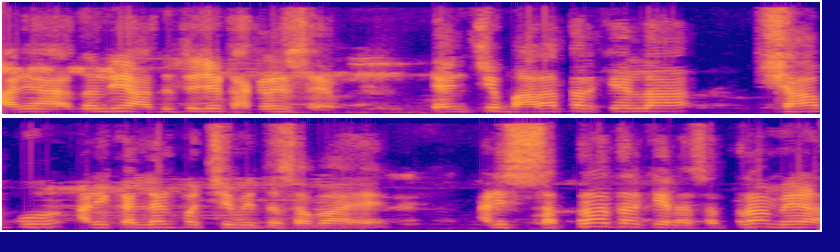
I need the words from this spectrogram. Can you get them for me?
आणि आदरणीय आदित्यजी ठाकरे साहेब यांची बारा तारखेला शहापूर आणि कल्याण पश्चिम इथं सभा आहे. आणि सतरा तारखेला सतरा मेळा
